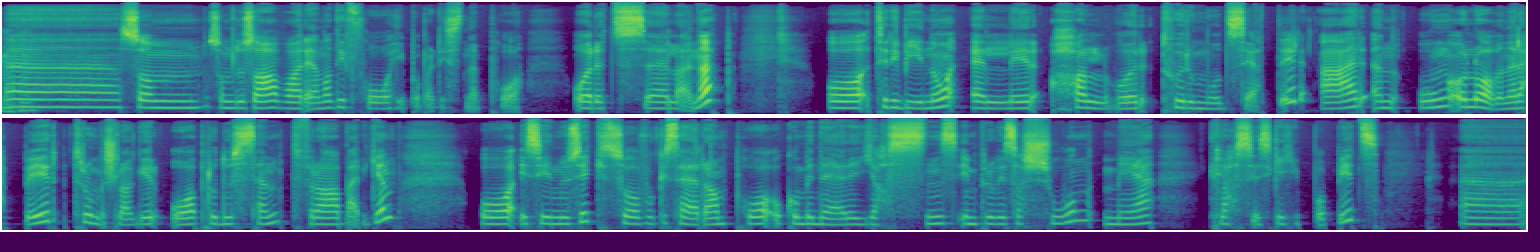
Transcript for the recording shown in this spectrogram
mm -hmm. eh, som, som du sa, var en av de få hiphopartistene på årets eh, lineup. Og Tribino, eller Halvor Tormodsæter, er en ung og lovende rapper, trommeslager og produsent fra Bergen. Og i sin musikk så fokuserer han på å kombinere jazzens improvisasjon med klassiske hiphop-beats. Eh,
